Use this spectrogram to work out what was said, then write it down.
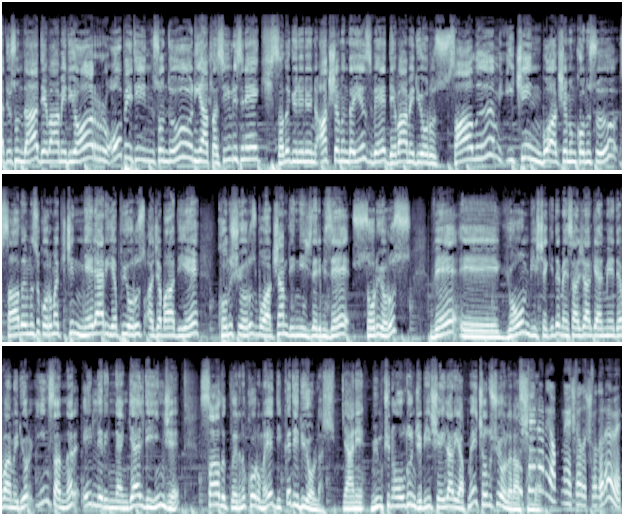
radyosunda devam ediyor. Opet'in sunduğu Nihat'la Sivrisinek. Salı gününün akşamındayız ve devam ediyoruz. Sağlığım için bu akşamın konusu sağlığımızı korumak için neler yapıyoruz acaba diye konuşuyoruz. Bu akşam dinleyicilerimize soruyoruz ve e, yoğun bir şekilde mesajlar gelmeye devam ediyor. İnsanlar ellerinden geldiğince sağlıklarını korumaya dikkat ediyorlar. Yani mümkün olduğunca bir şeyler yapmaya çalışıyorlar Bir aslında. şeyler yapmaya çalışıyorlar evet.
